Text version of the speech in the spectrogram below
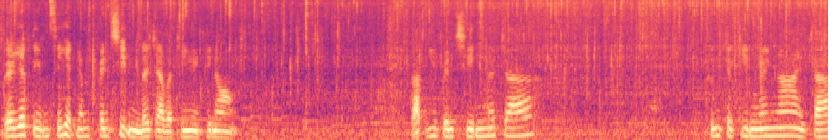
เดี๋ยวยายติ๋มสิเห็ดให้มันเป็นชิ้นเด้อจ้าบัดทีนี้พี่น้อง ตัดให้เป็นชิ้นนะจ๊ะ ถึงจะกินง่าย ๆ จ้า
